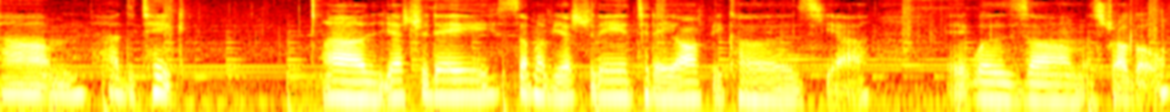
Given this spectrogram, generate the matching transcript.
Um, had to take uh, yesterday, some of yesterday and today off because, yeah, it was um, a struggle.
